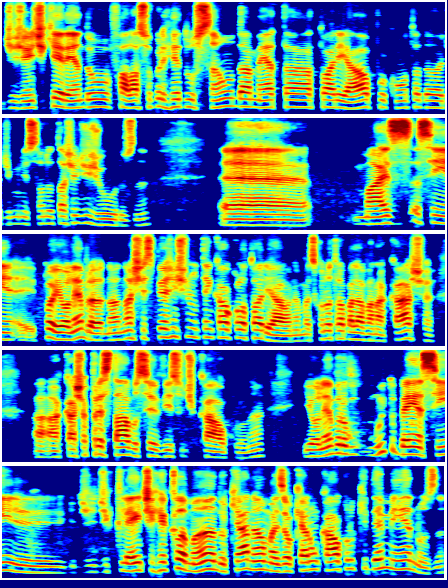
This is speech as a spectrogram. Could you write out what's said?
de gente querendo falar sobre redução da meta atuarial por conta da diminuição da taxa de juros, né? É, mas, assim, é, pô, eu lembro, na, na, XP a gente não tem cálculo atuarial, né? Mas quando eu trabalhava na Caixa, a, a, Caixa prestava o serviço de cálculo, né? E eu lembro muito bem, assim, de, de, cliente reclamando que, ah, não, mas eu quero um cálculo que dê menos, né?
